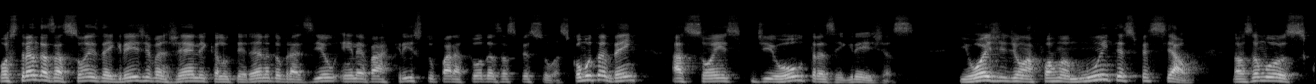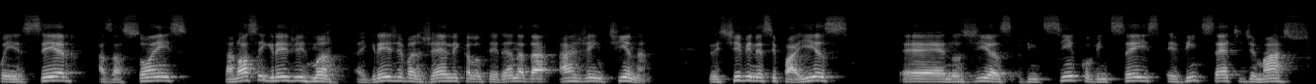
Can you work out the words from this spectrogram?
mostrando as ações da Igreja Evangélica Luterana do Brasil em levar Cristo para todas as pessoas, como também ações de outras igrejas. E hoje, de uma forma muito especial, nós vamos conhecer as ações da nossa igreja irmã, a Igreja Evangélica Luterana da Argentina. Eu estive nesse país é, nos dias 25, 26 e 27 de março,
